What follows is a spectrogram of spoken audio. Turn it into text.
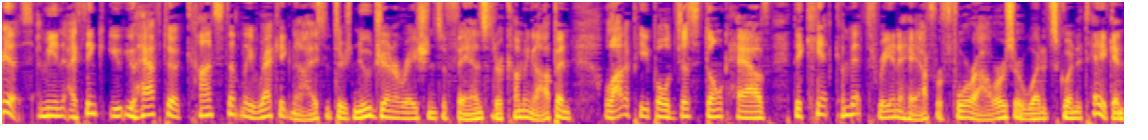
is. I mean, I think you, you have to constantly recognize that there's new generations of fans that are coming up, and a lot of people just don't have, they can't commit three and a half or four hours or what it's going to take. And,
